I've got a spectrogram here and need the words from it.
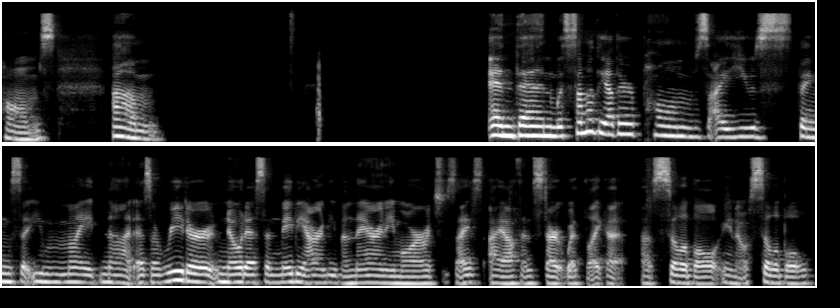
poems. Um, and then with some of the other poems i use things that you might not as a reader notice and maybe aren't even there anymore which is i, I often start with like a, a syllable you know syllable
